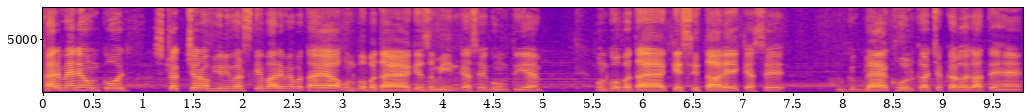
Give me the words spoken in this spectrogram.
खैर, मैंने उनको स्ट्रक्चर ऑफ़ यूनिवर्स के बारे में बताया। उनको बताया कि ज़मीन कैसे घूमती है। उनको बताया कि सितारे कैसे ब्लैक होल का चक्कर लगाते हैं।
